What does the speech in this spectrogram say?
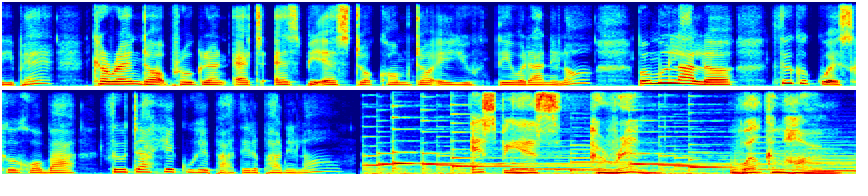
လီဖဲ current.program@sps.com.au တေဝဒါနေလောပမူလာလသူကကွယ်စကခေါ်ဘာသူတာဟေကူဟေဖာတိတဖာနေလော SBS Karen. Welcome home.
